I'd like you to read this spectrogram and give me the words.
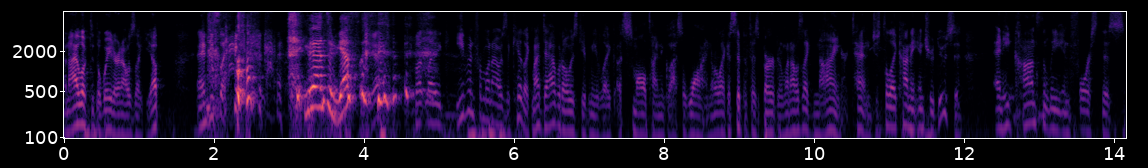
and I looked at the waiter and I was like, "Yep," and just like. You answered yes. Yeah. But like even from when I was a kid, like my dad would always give me like a small tiny glass of wine or like a sip of his bourbon when I was like nine or ten, just to like kind of introduce it. And he constantly enforced this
